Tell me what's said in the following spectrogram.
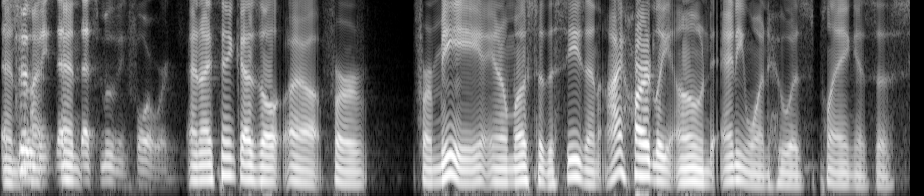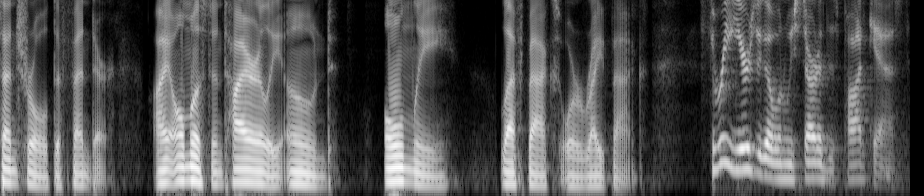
and That's, I- moving, that's, and- that's moving forward. and I think as a uh, for for me, you know, most of the season, I hardly owned anyone who was playing as a central defender. I almost entirely owned only left backs or right backs. Three years ago, when we started this podcast,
